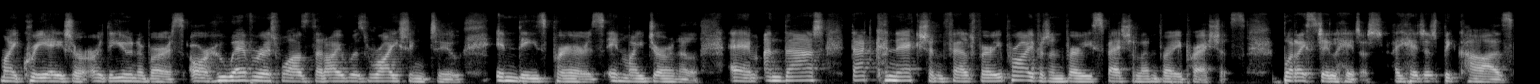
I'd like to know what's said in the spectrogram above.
my creator or the universe or whoever it was that I was writing to in these prayers in my journal. Um, and that that connection felt very private and very special and very precious but I still hid it. I hid it because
